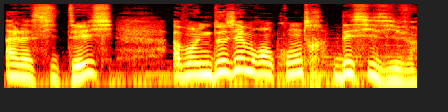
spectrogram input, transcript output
à la cité, avant une deuxième rencontre décisive.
